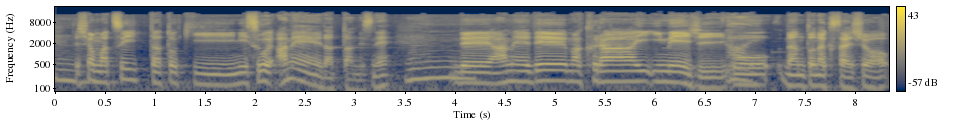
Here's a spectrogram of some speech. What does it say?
うん、でしかもまあ着いた時にすごい雨だったんですね。で雨でまあ暗いイメージをなんとなく最初は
